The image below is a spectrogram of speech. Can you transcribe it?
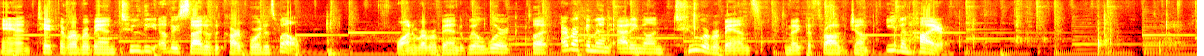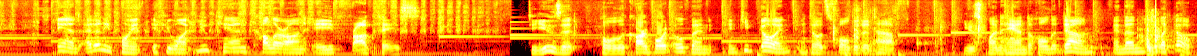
and tape the rubber band to the other side of the cardboard as well. One rubber band will work, but I recommend adding on two rubber bands to make the frog jump even higher. And at any point, if you want, you can color on a frog face. To use it, pull the cardboard open and keep going until it's folded in half. Use one hand to hold it down, and then let go.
